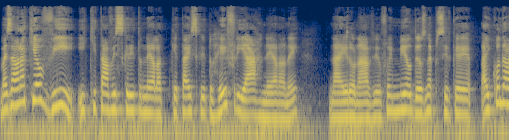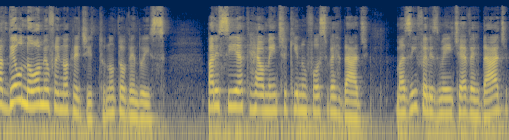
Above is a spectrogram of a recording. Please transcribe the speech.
Mas a hora que eu vi e que estava escrito nela, que está escrito refriar nela, né? Na aeronave, eu falei, meu Deus, não é possível que. É... Aí quando ela deu o nome, eu falei, não acredito, não estou vendo isso. Parecia que realmente que não fosse verdade. Mas infelizmente é verdade.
